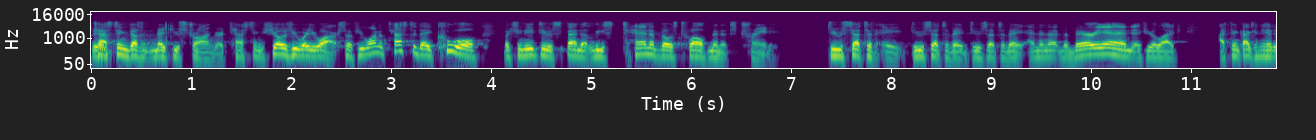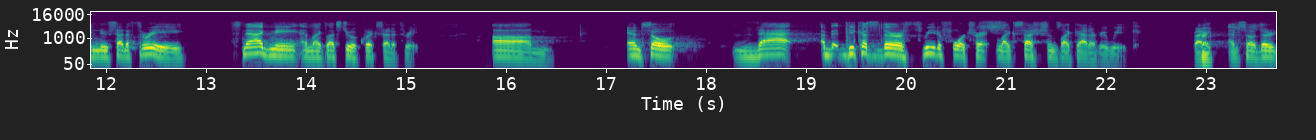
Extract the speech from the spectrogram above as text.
Yeah. Testing doesn't make you stronger. Testing shows you where you are. So if you want to test today, cool, but you need to spend at least 10 of those 12 minutes training. Do sets of eight, do sets of eight, do sets of eight. And then at the very end, if you're like, I think I can hit a new set of three, snag me and like, let's do a quick set of three. Um, and so that, uh, because there are three to four tra- like sessions like that every week right? Right. And so there,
